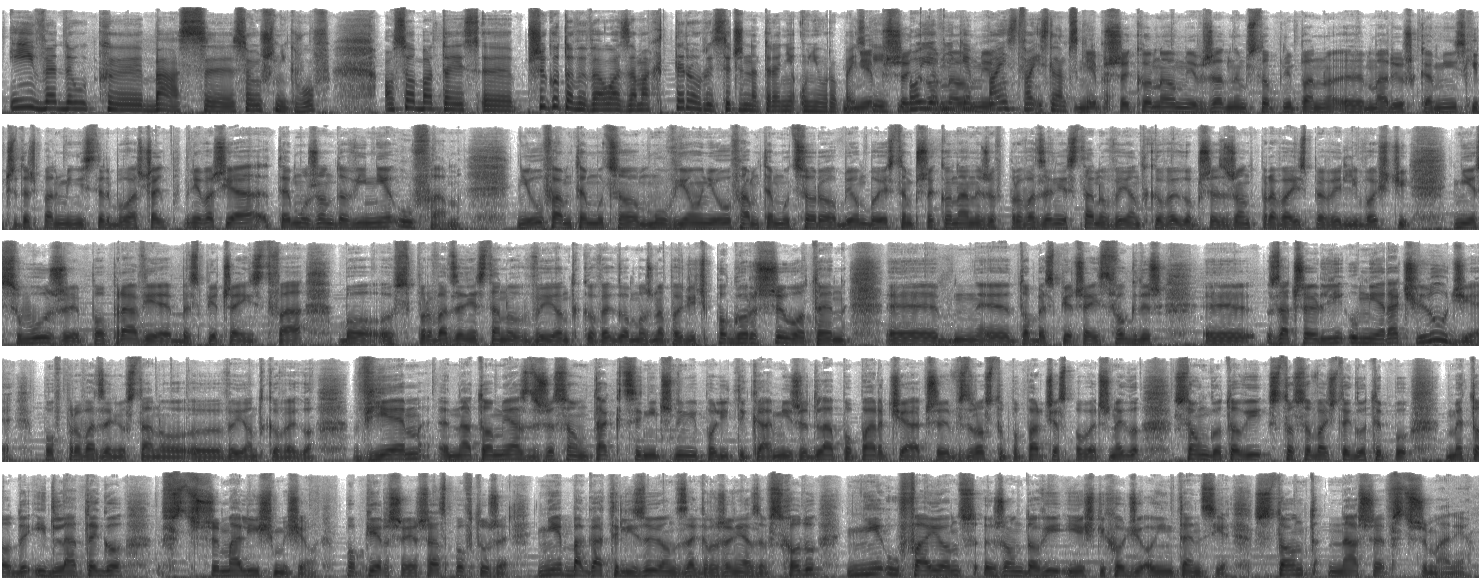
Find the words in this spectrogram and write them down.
i według baz sojuszników osoba ta jest, przygotowywała zamach terrorystyczny na terenie Unii Europejskiej. Bojownikiem państwa islamskiego. Nie przekonał mnie w żadnym stopniu pan e, Mariusz Kamiński, czy też pan minister Błaszczak, ponieważ ja temu rządowi nie ufam. Nie ufam temu, co mówią, nie ufam temu, co robią, bo jestem przekonany, że wprowadzenie stanu wyjątkowego przez rząd Prawa i Sprawiedliwości nie służy poprawie bezpieczeństwa, bo wprowadzenie stanu wyjątkowego, można powiedzieć, pogorszyło ten, e, e, to bezpieczeństwo, gdyż e, zaczęli umierać ludzie po wprowadzeniu stanu wyjątkowego. Wiem natomiast, że są tak cynicznymi politykami, że dla poparcia czy wzrostu poparcia społecznego społecznego są gotowi stosować tego typu metody i dlatego wstrzymaliśmy się. Po pierwsze, jeszcze raz powtórzę, nie bagatelizując zagrożenia ze wschodu, nie ufając rządowi, jeśli chodzi o intencje. Stąd nasze wstrzymanie.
